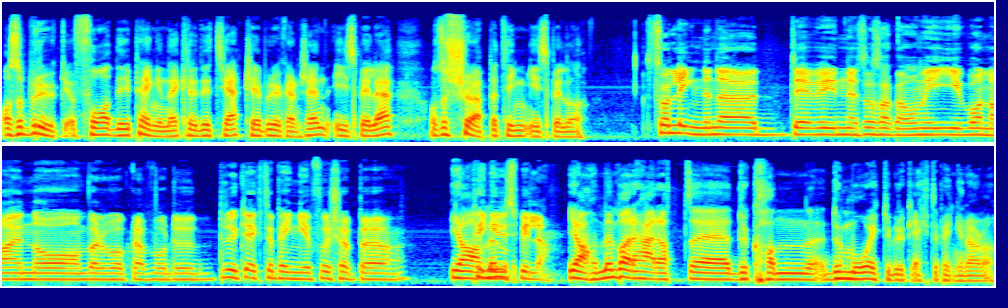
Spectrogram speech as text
og så bruke, få de pengene kreditert til brukeren sin i spillet, og så kjøpe ting i spillet. da. Så lignende det vi nettopp snakka om i EVE Online og World of Warcraft, hvor du bruker ekte penger for å kjøpe Ja, penger men, i spillet. ja, men bare her at uh, du kan Du må ikke bruke ekte penger her, nå.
